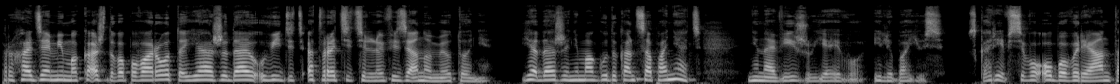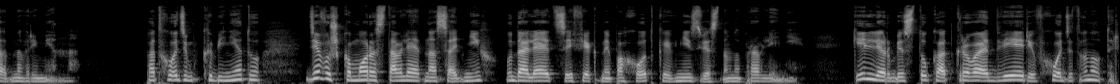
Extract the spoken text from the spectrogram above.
Проходя мимо каждого поворота, я ожидаю увидеть отвратительную физиономию Тони. Я даже не могу до конца понять, ненавижу я его или боюсь. Скорее всего, оба варианта одновременно. Подходим к кабинету. Девушка Мор оставляет нас одних, удаляется эффектной походкой в неизвестном направлении. Киллер без стука открывает дверь и входит внутрь.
